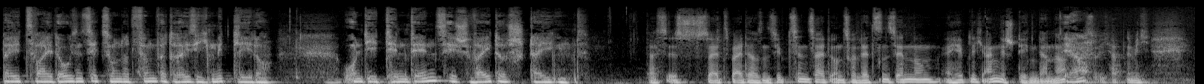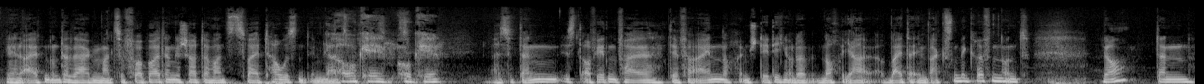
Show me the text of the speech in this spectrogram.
bei 2635 Mitglieder. Und die Tendenz ist weiter steigend. Das ist seit 2017, seit unserer letzten Sendung, erheblich angestiegen dann. Ne? Ja. Also ich habe nämlich in den alten Unterlagen mal zur Vorbereitung geschaut, da waren es 2000 im Jahr. Okay, okay. Also dann ist auf jeden Fall der Verein noch im stetigen oder noch ja weiter im Wachsen begriffen und ja, dann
